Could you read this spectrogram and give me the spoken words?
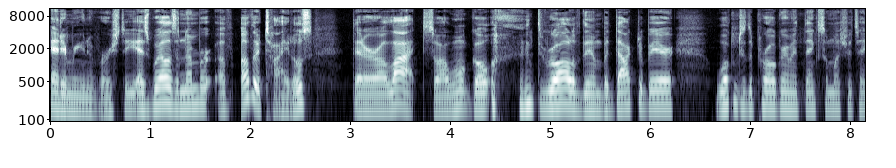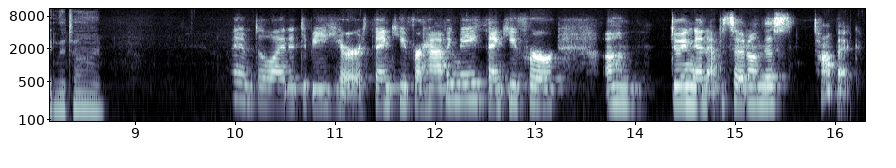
at Emory University, as well as a number of other titles that are a lot. So I won't go through all of them. But Dr. Baer, welcome to the program, and thanks so much for taking the time. I am delighted to be here. Thank you for having me. Thank you for um, doing an episode on this topic.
